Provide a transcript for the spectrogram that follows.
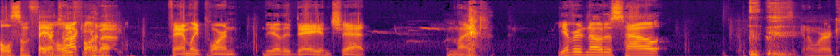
Wholesome We were family talking fun. about family porn the other day in chat, and like, you ever notice how? is it gonna work?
